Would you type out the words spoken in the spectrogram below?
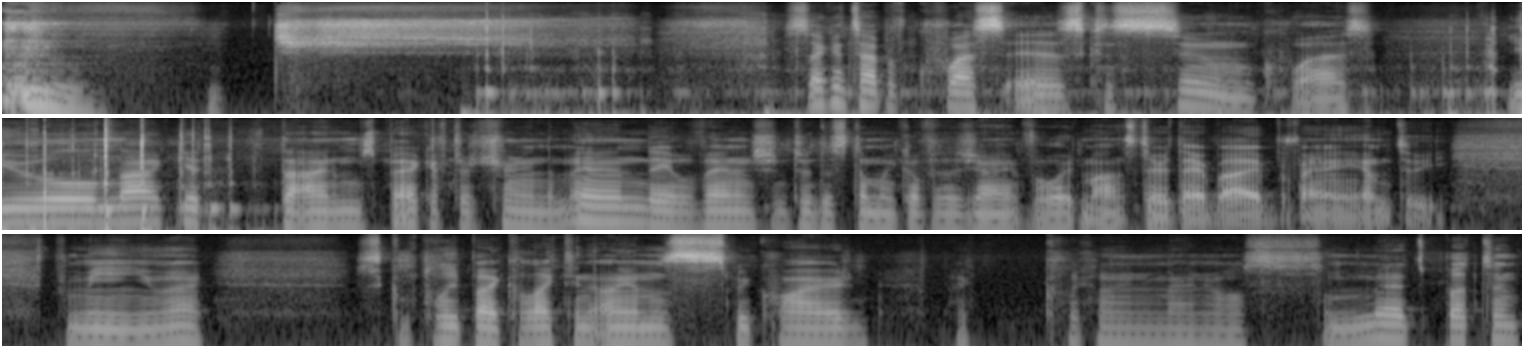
good. Second type of quest is consume quest. You'll not get the items back after turning them in. They will vanish into the stomach of the giant void monster, thereby preventing them to be from me you. It's complete by collecting items required click on the manual submit button.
